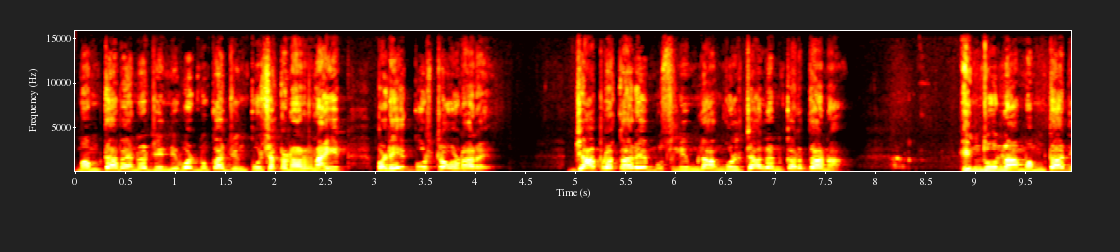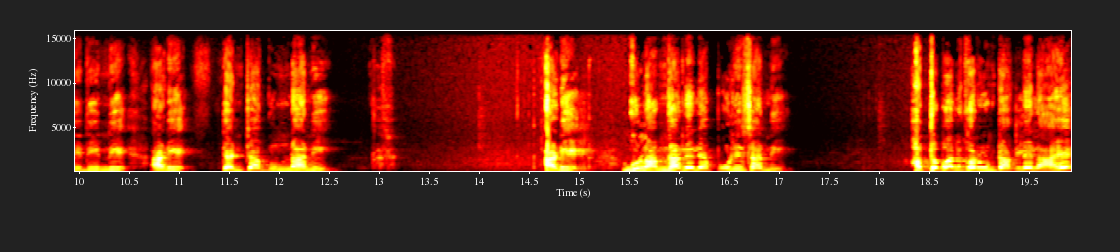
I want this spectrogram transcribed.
ममता बॅनर्जी निवडणुका जिंकू शकणार नाहीत पण एक गोष्ट होणार आहे. ज्या प्रकारे मुस्लिम लांगुल चालन करताना हिंदूंना ममता दिदींनी आणि त्यांच्या गुंडांनी आणि गुलाम झालेल्या पोलिसांनी हतबल करून टाकलेला आहे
